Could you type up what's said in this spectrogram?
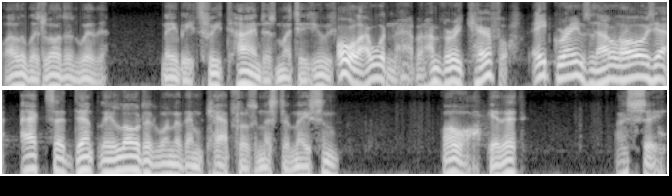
well, it was loaded with maybe three times as much as usual. Oh, well, that wouldn't happen. I'm very careful. Eight grains I- Suppose you accidentally loaded one of them capsules, Mr. Mason. Oh, Get it? I see.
